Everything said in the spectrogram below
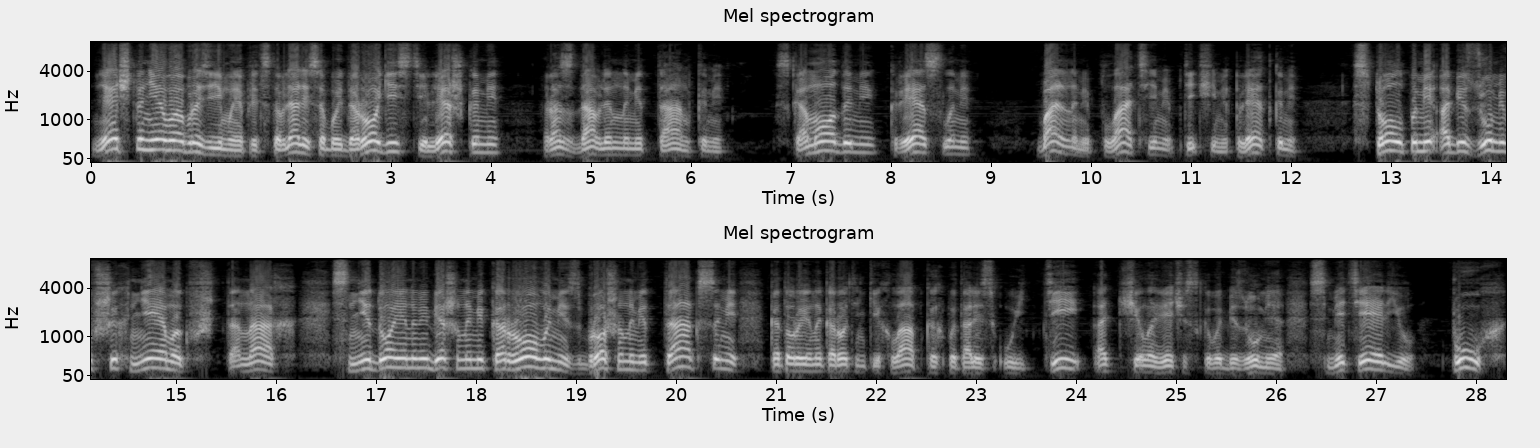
Нечто невообразимое представляли собой дороги с тележками, раздавленными танками, с комодами, креслами, бальными платьями, птичьими клетками, с толпами обезумевших немок в штанах, с недоенными бешеными коровами, с брошенными таксами, которые на коротеньких лапках пытались уйти от человеческого безумия, с метелью, пух,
